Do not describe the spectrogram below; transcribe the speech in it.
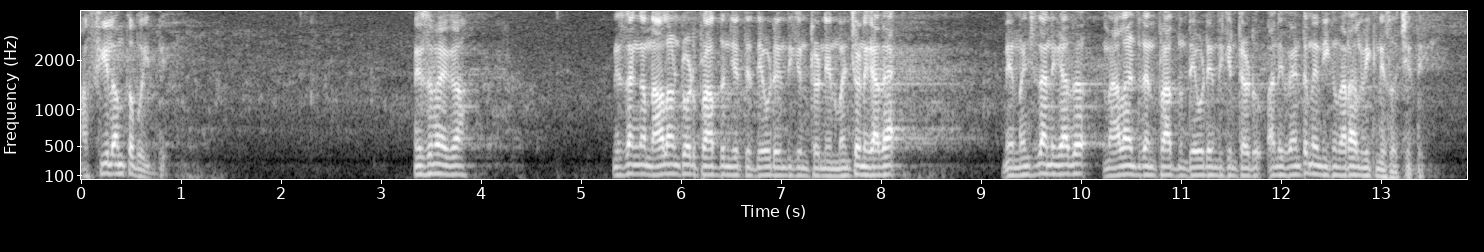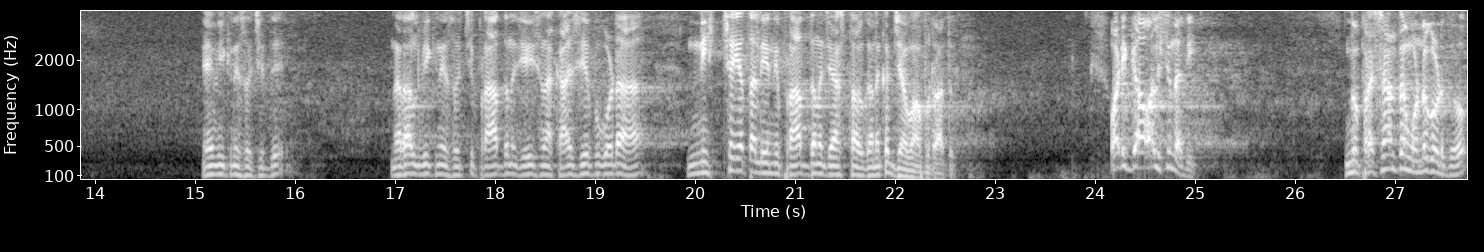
ఆ ఫీల్ అంతా పోయిద్ది. నిజమేగా? నిజంగా నాలంటి వాడు ప్రార్థన చేస్తే దేవుడు ఎందుకు వింటాడు నేను మంచివాడిని కదా? నేను మంచిదాన్ని కాదు నాలాంటి ప్రార్థన దేవుడు ఎందుకు వింటాడు అని వెంటనే నీకు నరాల వీక్నెస్ వచ్చింది ఏం వీక్నెస్ వచ్చింది నరాల వీక్నెస్ వచ్చి ప్రార్థన చేసిన కాసేపు కూడా నిశ్చయత లేని ప్రార్థన చేస్తావు కనుక జవాబు రాదు. వాడికి కావాల్సింది అది. నువ్వు ప్రశాంతంగా ఉండకూడదు.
